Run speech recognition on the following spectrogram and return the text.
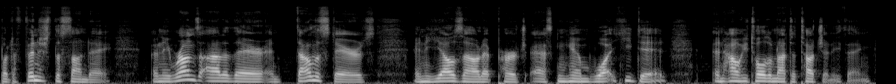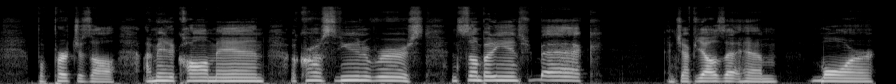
but to finish the sundae. And he runs out of there and down the stairs, and he yells out at Perch, asking him what he did and how he told him not to touch anything. But Perch is all, I made a call, man, across the universe, and somebody answered back. And Jeff yells at him more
